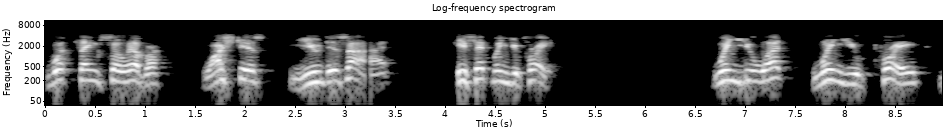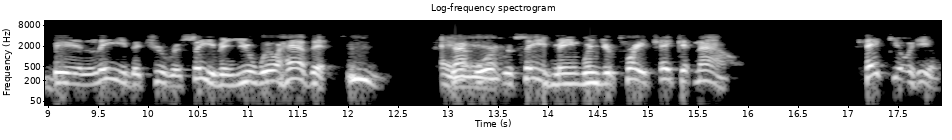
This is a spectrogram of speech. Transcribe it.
what things soever, watch this, you desire. He said when you pray. When you what? When you pray, believe that you receive and you will have it. Amen. That word receive means when you pray, take it now. Take your healing.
